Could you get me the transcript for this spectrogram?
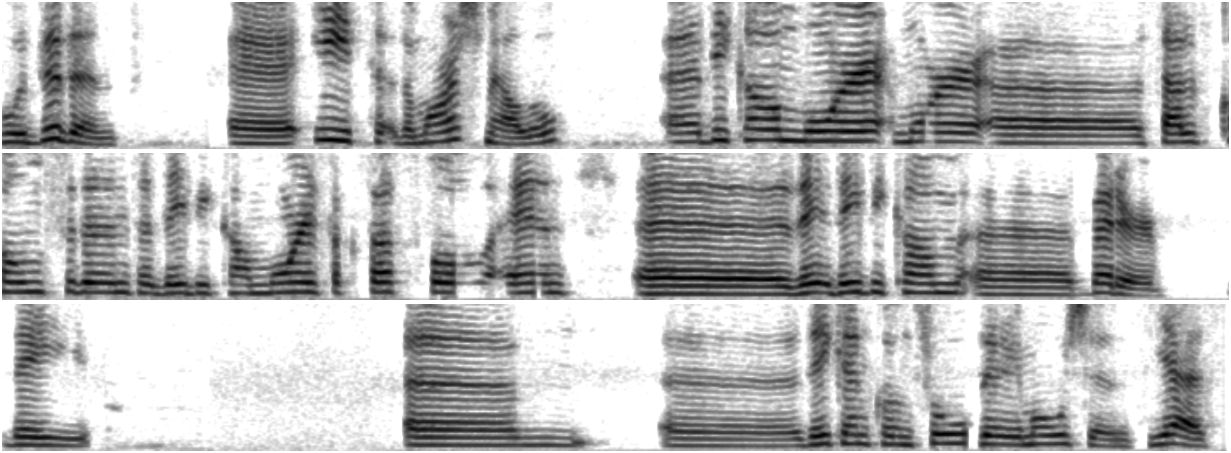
who didn't uh, eat the marshmallow, uh, become more more uh, self-confident. They become more successful, and uh, they they become uh, better. They um, they can control their emotions. Yes,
